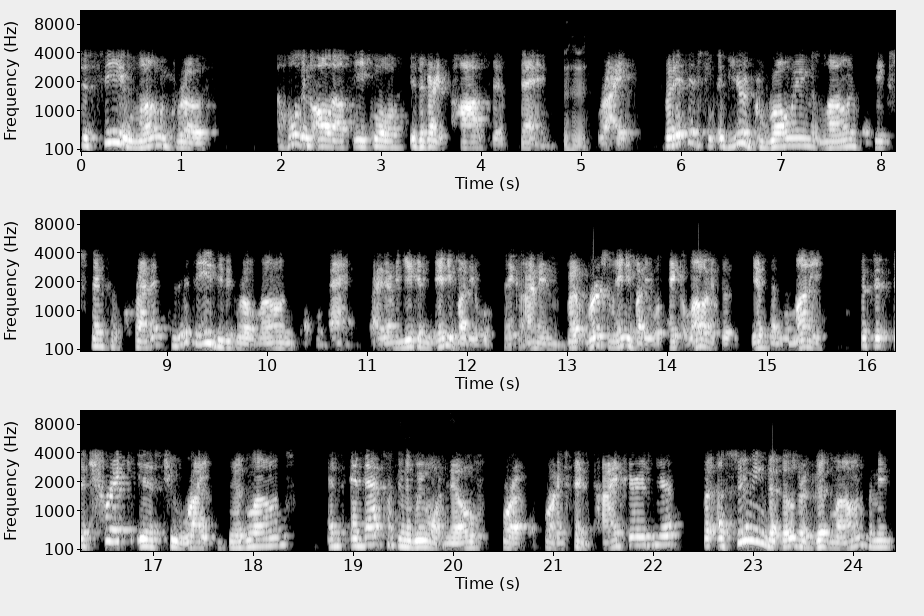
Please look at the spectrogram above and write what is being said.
to see loan growth, holding all else equal, is a very positive thing, mm-hmm. right? But if it's if you're growing loans at the expense of credit, because it's easy to grow loans at the bank, right? I mean, you can anybody will take. I mean, but virtually anybody will take a loan if you give them the money. But the, the trick is to write good loans, and and that's something that we won't know for for an extended time period here. But assuming that those are good loans, I mean,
